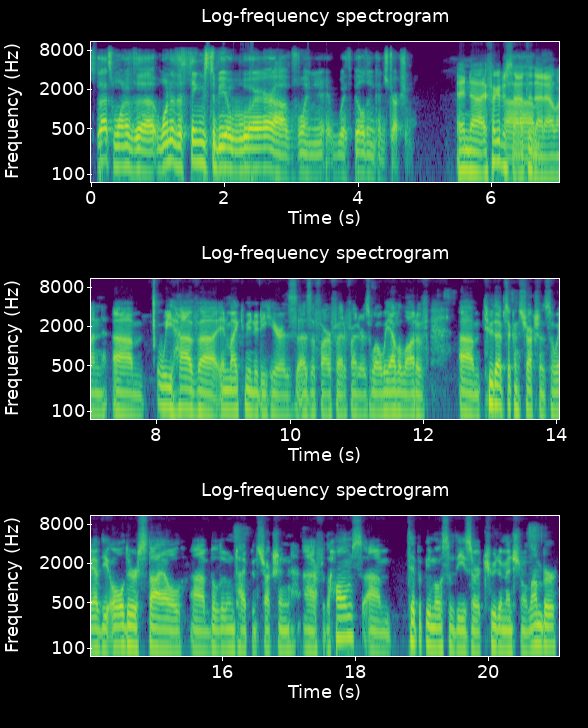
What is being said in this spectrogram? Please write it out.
So that's one of the one of the things to be aware of when with building construction. And uh, if I could just add to Um, that, Alan, um, we have uh, in my community here as, as a firefighter fighter as well, we have a lot of um, two types of construction. So we have the older style uh, balloon type construction uh, for the homes. Um, typically, most of these are true dimensional lumber.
